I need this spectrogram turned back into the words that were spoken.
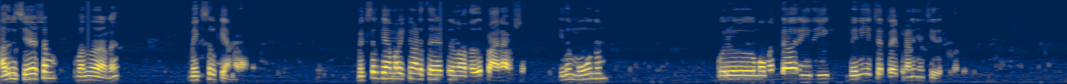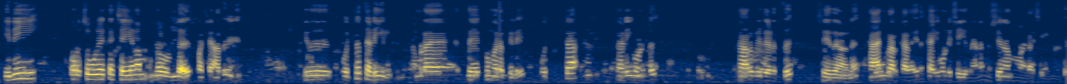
അതിനുശേഷം വന്നതാണ് മിക്സൽ ക്യാമറ. മിക്സൽ ക്യാമറയ്ക്കും അടുത്തായിട്ടാണ് വന്നത് പാനാവിഷൻ ഇത് മൂന്നും ഒരു മൊമന്റ രീതിയിൽ മിനിയേച്ചർ ടൈപ്പിലാണ് ഞാൻ ചെയ്തിട്ടുള്ളത്. ഇനി കുറച്ചുകൂടിയൊക്കെ ചെയ്യണം എന്നുണ്ട്. പക്ഷെ അത് ഇത് ഒറ്റത്തടിയിൽ നമ്മുടെ തേക്കുമരത്തിൽ ഒറ്റ തടി കൊണ്ട് ചെയ്തെടുത്ത് ചെയ്തതാണ്. ഹാൻഡ് വർക്ക് അതായത് കൈകൊണ്ട് ചെയ്യുന്നതാണ് മെഷീൻ വേണ്ട ചെയ്യുന്നത്.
